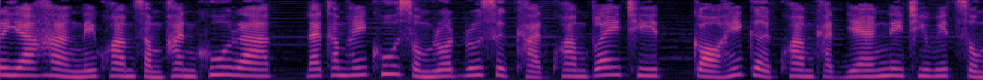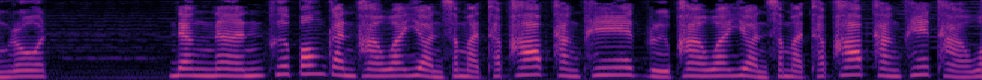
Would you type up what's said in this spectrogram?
ระยะห่างในความสัมพันธ์คู่รัก และทำให้คู่สมรสรู้สึกขาดความใกล้ชิด ก่อให้เกิดความขัดแย้งในชีวิตสมรส ดังนั้นเพื่อป้องกันภาวะหย่อนสมรรถภาพทางเพศ หรือภาวะหย่อนสมรรถภาพทางเพศถาว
